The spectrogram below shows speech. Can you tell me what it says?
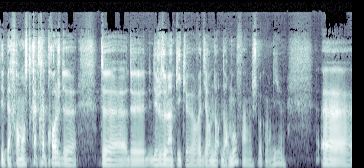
des performances très très proches de, de, de- des Jeux Olympiques, euh, on va dire nor- normaux, enfin je sais pas comment on dit. Euh,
